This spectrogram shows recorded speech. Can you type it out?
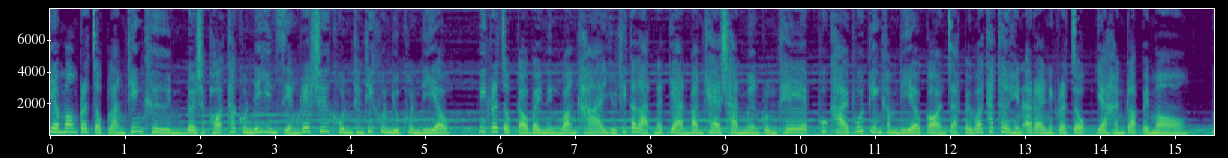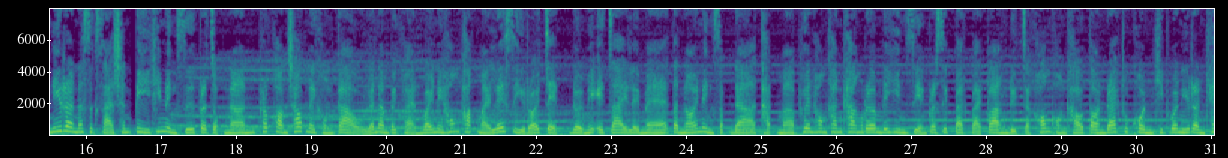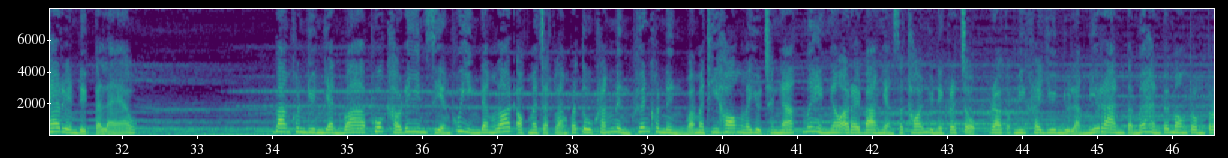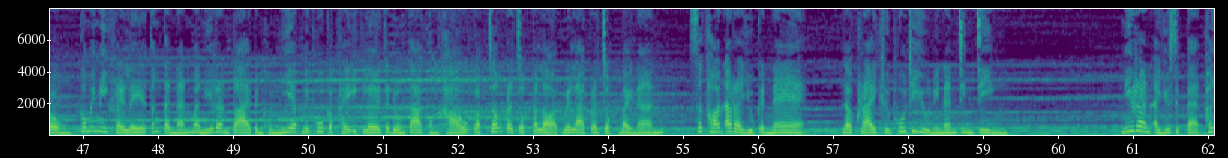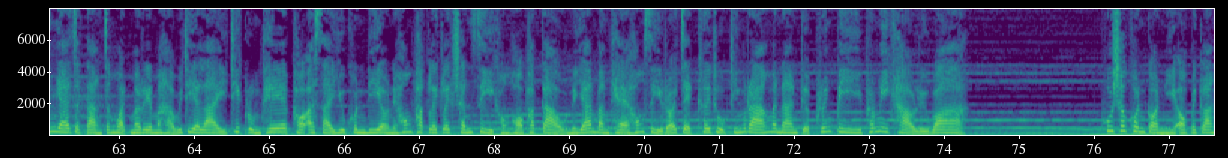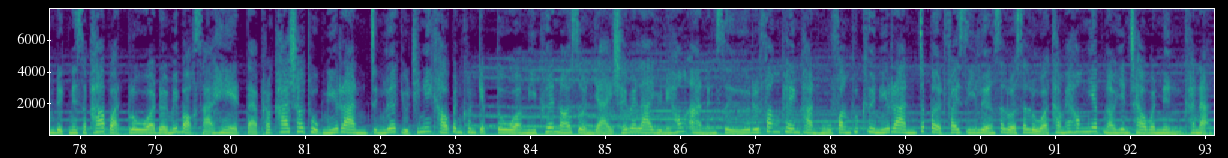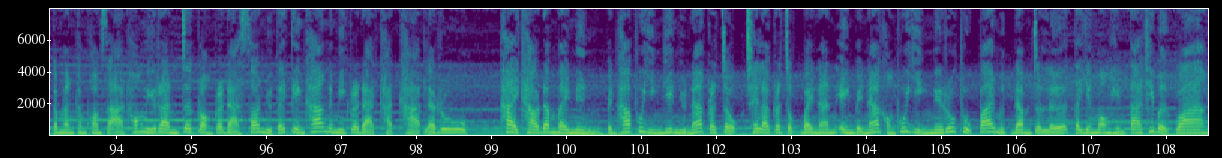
อย่ามองกระจกหลังเที่ยงคืน โดยเฉพาะถ้าคุณได้ยินเสียงเรียกชื่อคุณทั้งที่คุณอยู่คนเดียว มีกระจกเก่าใบหนึ่งวางขายอยู่ที่ตลาดนัดย่านบางแคชานเมืองกรุงเทพ ผู้ขายพูดเพียงคำเดียวก่อนจากไปว่าถ้าเธอเห็นอะไรในกระจก อย่าหันกลับไปมอง นิรันดรศึกษาชั้นปีที่หนึ่งซื้อกระจกนั้นเพราะความชอบในของเก่า และนำไปแขวนไว้ในห้องพักหมายเลข 407 โดยไม่เอะใจเลยแม้ แต่น้อยหนึ่งสัปดาห์ถัดมาเพื่อนห้องข้างๆ เริ่มได้ยินเสียงกระซิบแปลกๆกลางดึกจากห้องของเขาตอนแรกทุกคนคิดว่านิรันดรแค่เรียนดึกแต่แล้ว บางคนยืนยันว่าพวกเขาได้ยินเสียงผู้หญิงดังลอดออกมาจากหลังประตูครั้งหนึ่ง เพื่อนคนหนึ่งว่ามาที่ห้องและหยุดชะงัก เมื่อเห็นเงาอะไรบางอย่างสะท้อนอยู่ในกระจก ราวกับมีใครยืนอยู่หลังนิรันต์แต่เมื่อหันไปมองตรงๆ ก็ไม่มีใครเลยตั้งแต่นั้นมานิรันกลายเป็นคนเงียบไม่พูดกับใครอีกเลย แต่ดวงตาของเขากลับจ้องกระจกตลอดเวลากระจกใบนั้น สะท้อนอะไรอยู่กันแน่ แล้วใครคือผู้ที่อยู่ในนั้นจริง ๆ นิรันด์อายุ 18 เพิ่งย้ายจากต่างจังหวัดมาเรียนมหาวิทยาลัยที่กรุงเทพเขาอาศัยอยู่คนเดียวในห้องพักเล็ก ๆ ชั้น 4 ของหอพักเก่า ในย่านบางแคห้อง 407 เคยถูกทิ้งร้างมานานเกือบครึ่งปี เพราะมีข่าวลือว่า ผู้เช่าคนก่อนหนีออกไปกลางดึกในสภาพหวาดกลัว โดยไม่บอกสาเหตุ แต่เพราะค่าเช่าถูกนิรันด์จึงเลือกอยู่ที่นี่เขาเป็นคนเก็บตัว มีเพื่อนน้อยส่วนใหญ่ใช้เวลาอยู่ในห้องอ่านหนังสือ หรือฟังเพลงผ่านหูฟังทุกคืนนิรันด์จะเปิดไฟสีเหลืองสลัวสลัวทำให้ห้องเงียบเหงาเย็นชาวันหนึ่ง ขณะกำลังทำความสะอาดห้องนิรันด์เจอกล่องกระดาษซ่อนอยู่ใต้เตียงข้างในมีกระดาษขาดขาดและรูป ถ่ายขาวดำใบหนึ่ง เป็นภาพผู้หญิงยืนอยู่หน้ากระจก ใช่แล้วกระจกใบนั้นเองใบหน้าของผู้หญิงในรูปถูกป้ายหมึกดำจนเลอะแต่ยังมองเห็นตาที่เบิกกว้าง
